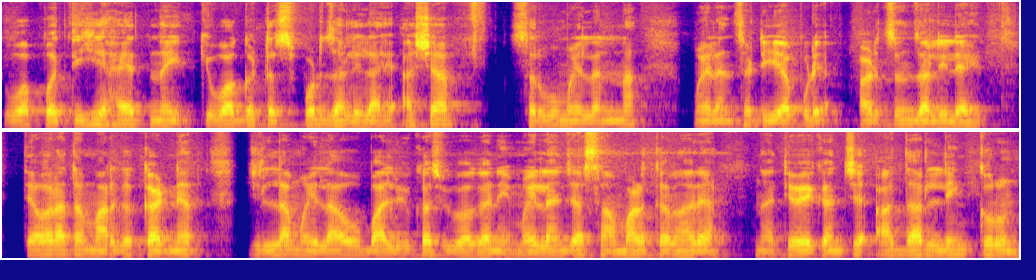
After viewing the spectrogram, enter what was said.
किंवा पतीही हयात नाहीत किंवा घटस्फोट झालेला आहे अशा सर्व महिलांना महिलांसाठी यापुढे अडचण झालेली आहे. त्यावर आता मार्ग काढण्यात जिल्हा महिला व बालविकास विभागाने महिलांच्या सांभाळ करणाऱ्या नातेवाईकांचे आधार लिंक करून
